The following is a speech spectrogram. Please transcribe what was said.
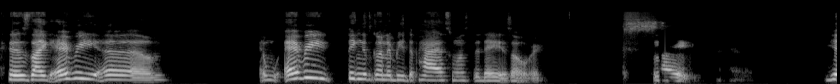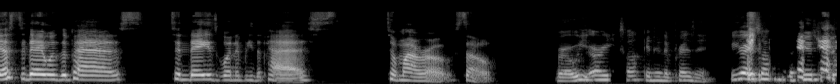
Because like every um and everything is gonna be the past once the day is over. Like yesterday was the past, today is going to be the past tomorrow. So Bro, we already talking in the present. We already talking in the future.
